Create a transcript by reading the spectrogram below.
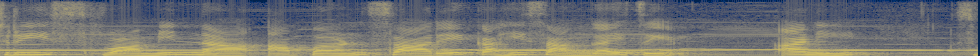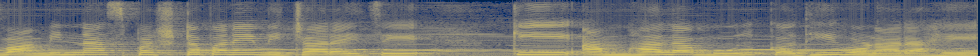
श्री स्वामींना आपण सारे काही सांगायचे आणि स्वामींना स्पष्टपणे विचारायचे की आम्हाला मूल कधी होणार आहे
